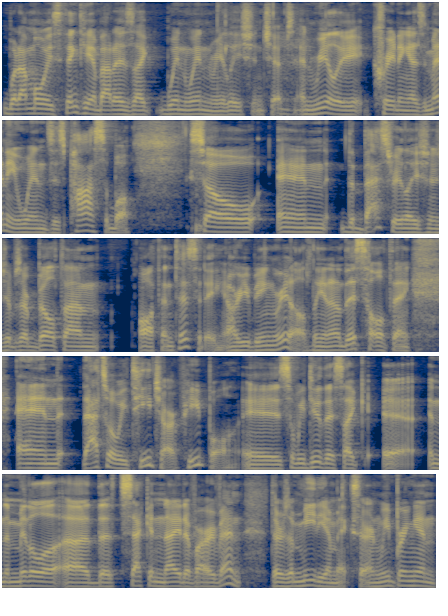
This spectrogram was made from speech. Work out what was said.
what I'm always thinking about is like win-win relationships mm-hmm. and really creating as many wins as possible. So, and the best relationships are built on authenticity. Are you being real? You know this whole thing. And that's what we teach our people is so we do this like uh, in the middle uh the second night of our event there's a media mixer and we bring in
